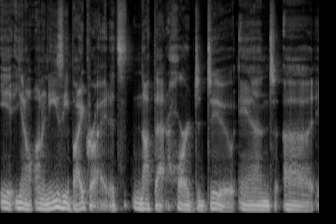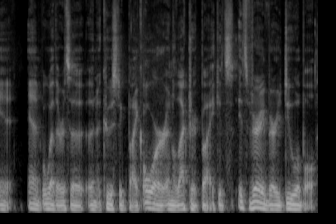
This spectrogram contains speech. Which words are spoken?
you know, on an easy bike ride, it's not that hard to do, and uh, it, and whether it's a, an acoustic bike or an electric bike, it's it's very very doable.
